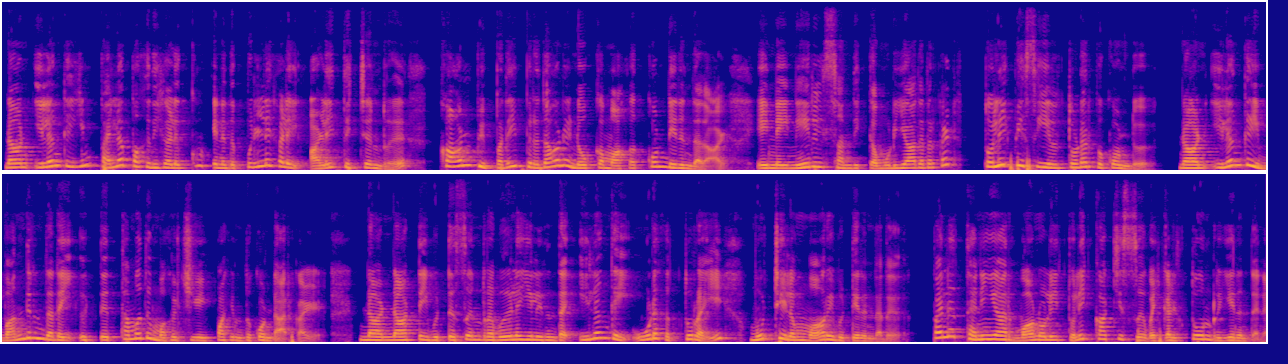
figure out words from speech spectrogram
நான் இலங்கையின் பல பகுதிகளுக்கும் எனது பிள்ளைகளை அழைத்துச் சென்று காண்பிப்பதை பிரதான நோக்கமாக கொண்டிருந்ததால் என்னை நேரில் சந்திக்க முடியாதவர்கள் தொலைபேசியில் தொடர்பு கொண்டு நான் இலங்கை வந்திருந்ததை இட்டு தமது மகிழ்ச்சியை பகிர்ந்து கொண்டார்கள். நான் நாட்டை விட்டு சென்ற வேளையில் இருந்த இலங்கை ஊடகத்துறை முற்றிலும் மாறிவிட்டிருந்தது. பல தனியார் வானொலி தொலைக்காட்சி சேவைகள் தோன்றியிருந்தன.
